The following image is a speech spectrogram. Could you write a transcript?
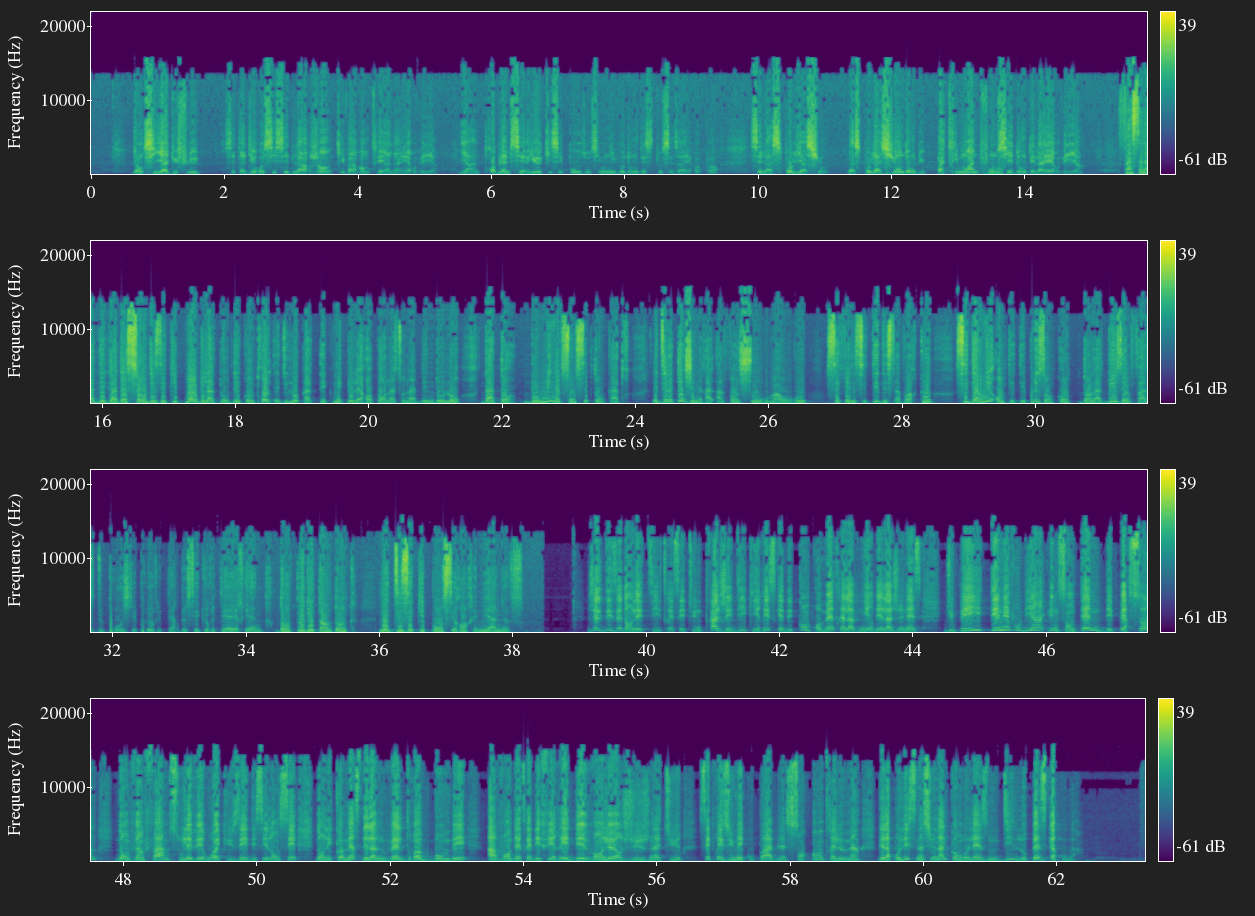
Donc s'il y a du flux, c'est-à-dire aussi c'est de l'argent qui va rentrer à la RVA. Il y a un problème sérieux qui se pose aussi au niveau donc de tous ces aéroports, c'est la spoliation. La spoliation donc du patrimoine foncier donc de la RVA Face à la dégradation des équipements de la tour de contrôle et du local technique de l'aéroport national d'Endolo datant de 1974, le directeur général Alphonse Chungu Maungu s'est félicité de savoir que ces derniers ont été pris en compte dans la deuxième phase du projet prioritaire de sécurité aérienne. Dans peu de temps donc, les 10 équipements seront remis à neuf. Je le disais dans les titres, c'est une tragédie qui risque de compromettre l'avenir de la jeunesse du pays. Tenez-vous bien, une centaine de personnes, dont 20 femmes, sous les verrous accusées de se lancer dans les commerces de la nouvelle drogue bombée avant d'être déférées devant leur juge nature. Ces présumés coupables sont entre les mains de la police nationale congolaise, nous dit Lopez Kakouba.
